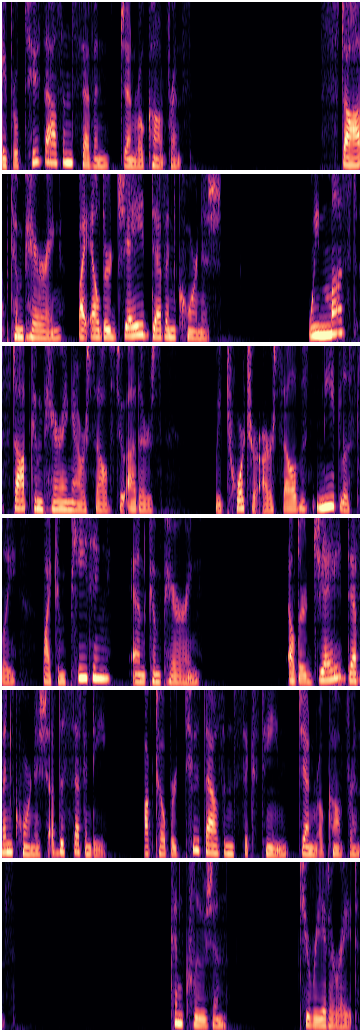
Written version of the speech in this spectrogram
April 2007 General Conference. Stop Comparing by Elder J. Devn Cornish. We must stop comparing ourselves to others. We torture ourselves needlessly by competing and comparing. Elder J. Devn Cornish of the 70, October 2016 General Conference. Conclusion To reiterate,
